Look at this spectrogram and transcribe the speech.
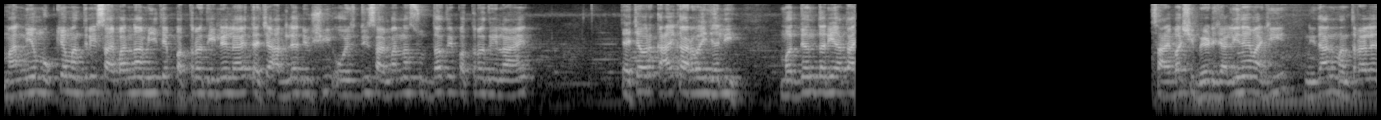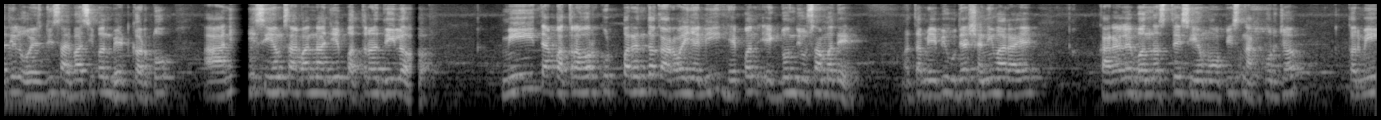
माननीय मुख्यमंत्री साहेबांना मी ते पत्र दिलेलं आहे. त्याच्या आदल्या दिवशी ओ एस डी साहेबांना सुद्धा ते पत्र दिलं आहे. त्याच्यावर काय कारवाई झाली? मध्यंतरी आता साहेबाशी भेट झाली नाही माझी. निदान मंत्रालयातील ओ एस डी साहेबाशी पण भेट करतो. आणि सी एम साहेबांना जे पत्र दिलं मी त्या पत्रावर कुठपर्यंत कारवाई झाली हे पण एक दोन दिवसामध्ये. आता मे बी उद्या शनिवार आहे. कार्यालय बंद असते सी एम ऑफिस नागपूरचं. तर मी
